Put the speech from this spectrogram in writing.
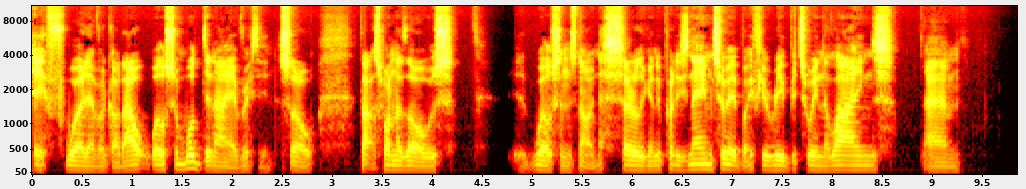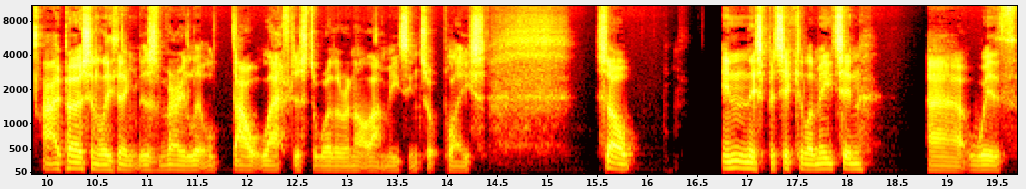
if word ever got out, Wilson would deny everything. So that's one of those. Wilson's not necessarily going to put his name to it, but if you read between the lines, um, I personally think there's very little doubt left as to whether or not that meeting took place. So, in this particular meeting uh, with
